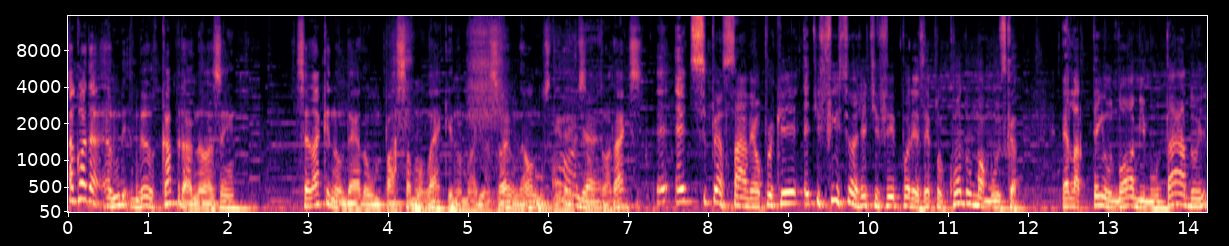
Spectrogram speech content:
Agora, meu, cá pra nós, hein? Será que não deram um passa-moleque no Mariozão, não, nos direitos Olha, autorais? É, é de se pensar, Léo, porque é difícil a gente ver, por exemplo, quando uma música ela tem o nome mudado,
